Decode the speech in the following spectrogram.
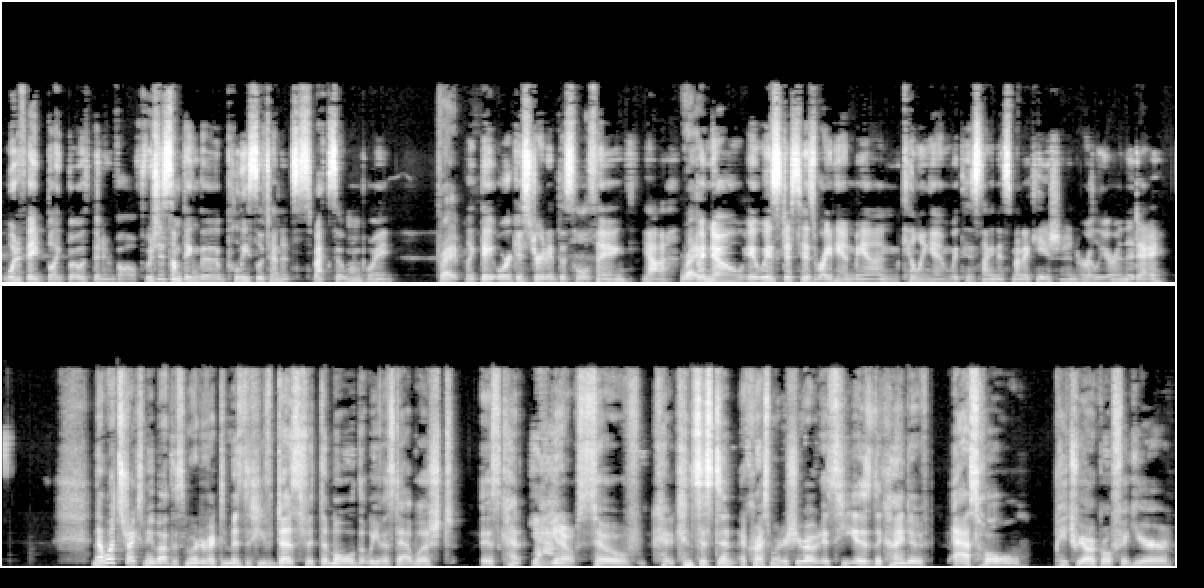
what if they'd like both been involved? Which is something the police lieutenant suspects at one point. Right. Like they orchestrated this whole thing. Yeah. Right. But no, it was just his right hand man killing him with his sinus medication earlier in the day. Now, what strikes me about this murder victim is that he does fit the mold that we've established is kind of, Yeah. you know, so c- consistent across Murder She Wrote. Is he is the kind of asshole patriarchal figure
